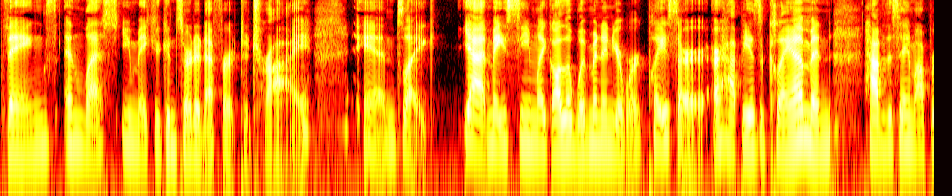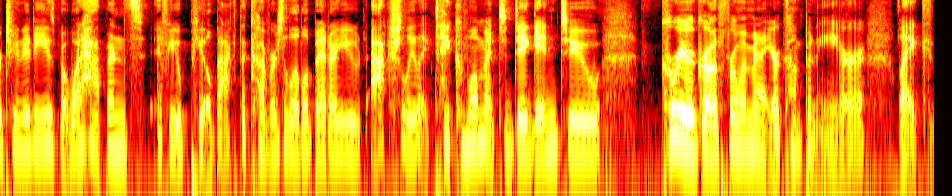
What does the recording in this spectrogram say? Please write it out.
things unless you make a concerted effort to try. And like yeah, it may seem like all the women in your workplace are, are happy as a clam and have the same opportunities, but what happens if you peel back the covers a little bit or you actually like take a moment to dig into career growth for women at your company or like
